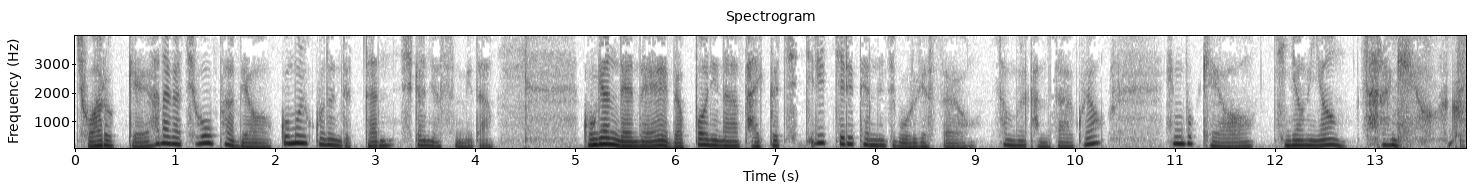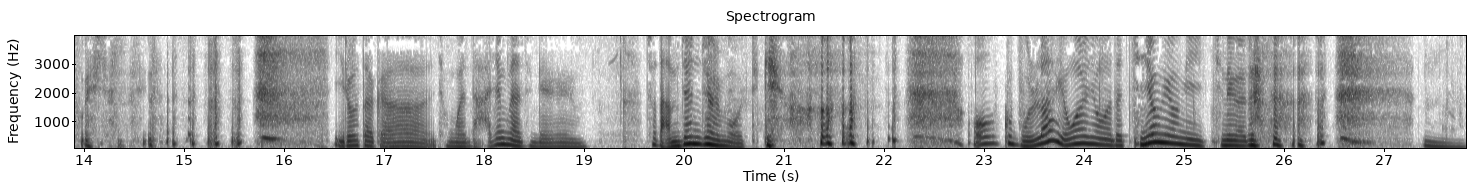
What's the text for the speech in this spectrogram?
조화롭게 하나같이 호흡하며 꿈을 꾸는 듯한 시간이었습니다. 공연 내내 몇 번이나 발끝이 찌릿찌릿했는지 모르겠어요. 선물 감사하고요. 행복해요. 진영이 형, 사랑해요. 하고 보내주셨습니다. 이러다가 정말 나중나중에 저 남잔 줄 알면 어떡해요. 어, 그 몰라? 영화는 영화다. 진영이 형이 진행하잖아. 음,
